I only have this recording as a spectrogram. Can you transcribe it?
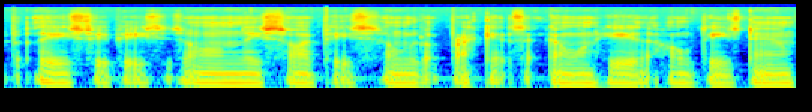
put these two pieces on, these side pieces on, we've got brackets that go on here that hold these down.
